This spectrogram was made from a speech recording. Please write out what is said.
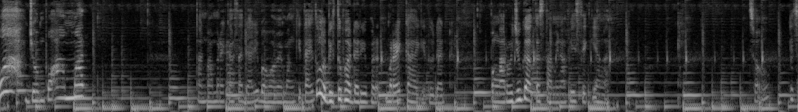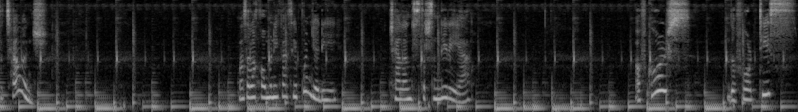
wah jompo amat. Tanpa mereka sadari bahwa memang kita itu lebih tua dari mereka gitu dan pengaruh juga ke stamina fisik ya nggak? So it's a challenge. Masalah komunikasi pun jadi challenge tersendiri ya Of course, the 40s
